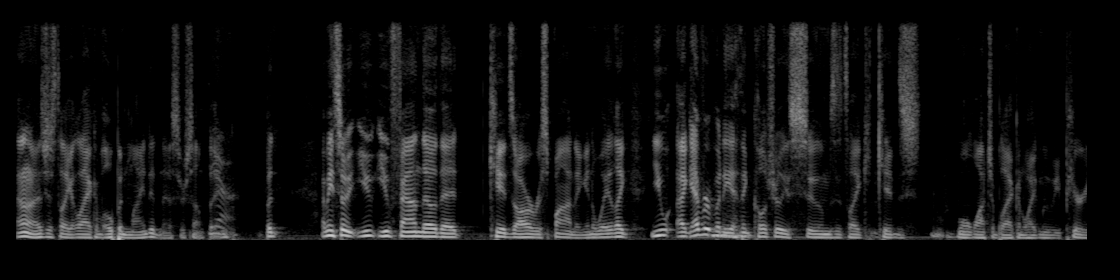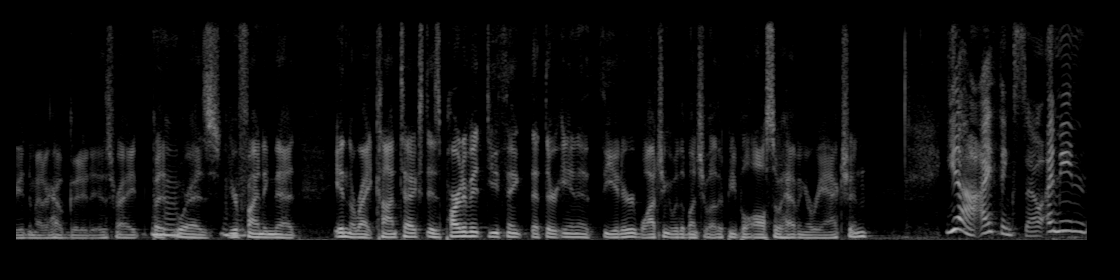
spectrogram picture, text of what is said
I don't know, it's just like a lack of open mindedness or something. Mm-hmm. Yeah. But I mean, so you you found though that kids are responding in a way like you like everybody Mm-hmm. I think culturally assumes it's like kids won't watch a black and white movie period no matter how good it is right but Mm-hmm. whereas you're finding that in the right context is part of it do you think that they're in a theater watching it with a bunch of other people also having a reaction Yeah, I think so. I mean,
